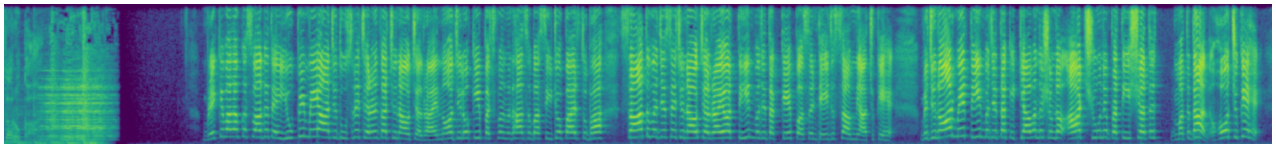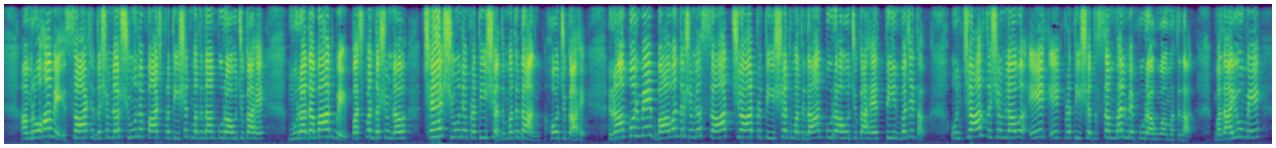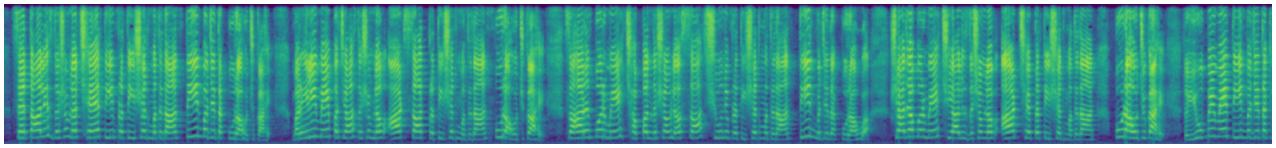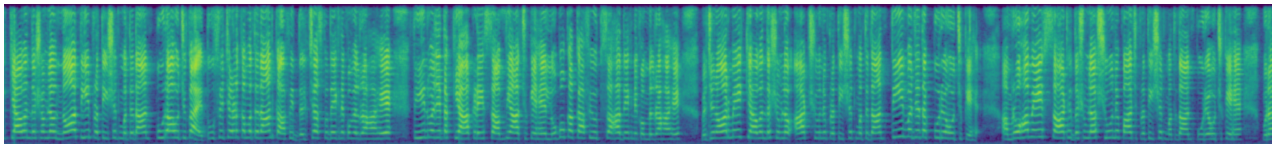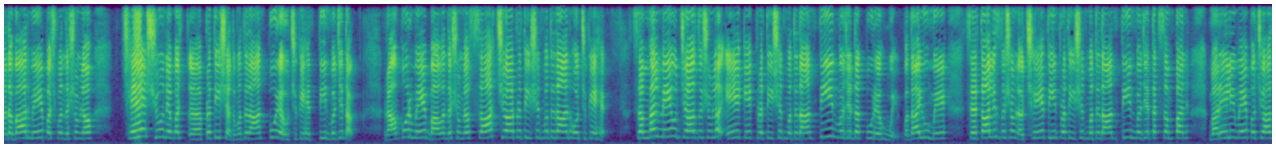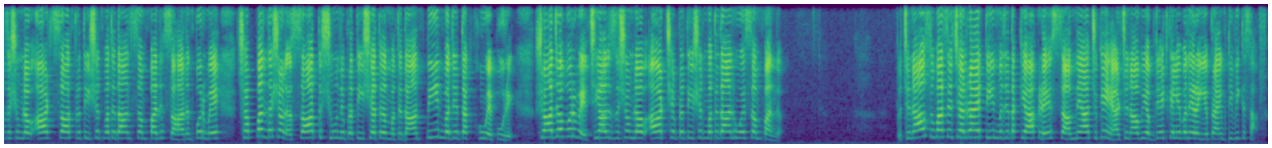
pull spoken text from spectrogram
सरोकार। ब्रेक के बाद आपका स्वागत है। यूपी में आज दूसरे चरण का चुनाव चल रहा है। नौ जिलों की पचपन विधानसभा सीटों पर सुबह सात बजे से चुनाव चल रहा है और तीन बजे तक के परसेंटेज सामने आ चुके हैं। बिजनौर में तीन बजे तक इक्यावन दशमलव आठ शून्य प्रतिशत मतदान हो चुके हैं। अमरोहा में साठ दशमलव शून्य पाँच प्रतिशत मतदान पूरा हो चुका है। मुरादाबाद में पचपन दशमलव छह शून्य प्रतिशत मतदान हो चुका है। रामपुर में बावन दशमलव सात चार प्रतिशत मतदान पूरा हो चुका है तीन बजे तक। उनचास दशमलव एक एक प्रतिशत संभल में पूरा हुआ मतदान। बदायूं में सैतालीस दशमलव छह तीन प्रतिशत मतदान तीन बजे तक पूरा हो चुका है। बरेली में पचास दशमलव आठ सात प्रतिशत मतदान पूरा हो चुका है। सहारनपुर में छप्पन दशमलव सात शून्य प्रतिशत मतदान तीन बजे तक पूरा हुआ। शाजापुर में छियालीस दशमलव आठ छह प्रतिशत मतदान पूरा हो चुका है। तो यूपी में तीन बजे तक इक्यावन दशमलव नौ तीन प्रतिशत मतदान पूरा हो चुका है। दूसरे चरण का मतदान काफ़ी दिलचस्प देखने को मिल रहा है। तीन बजे तक के आंकड़े सामने आ चुके हैं। लोगों का काफ़ी उत्साह देखने को मिल रहा है। बिजनौर में इक्यावन दशमलव आठ शून्य प्रतिशत मतदान तीन बजे तक पूरे हो चुके हैं। अमरोहा में साठ दशमलव शून्य पाँच प्रतिशत मतदान पूरे हो चुके हैं। मुरादाबाद में पचपन दशमलव छह शून्य प्रतिशत मतदान पूरे हो चुके हैं तीन बजे तक। रामपुर में बावन दशमलव सात चार प्रतिशत मतदान हो चुके हैं। संभल में उनचास दशमलव एक एक प्रतिशत मतदान तीन बजे तक पूरे हुए। बदायूं में सैतालीस दशमलव छह तीन प्रतिशत मतदान तीन बजे तक संपन्न। बरेली में पचास दशमलव आठ सात प्रतिशत मतदान संपन्न। सहारनपुर में छप्पन दशमलव सात शून्य प्रतिशत मतदान तीन बजे तक हुए पूरे। शाहजहापुर में छियालीस दशमलव आठ छह प्रतिशत मतदान हुए संपन्न। तो चुनाव सुबह से चल रहा है, तीन बजे तक के आंकड़े सामने आ चुके हैं। और चुनावी अपडेट के लिए बने रहिए प्राइम टीवी के साथ।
